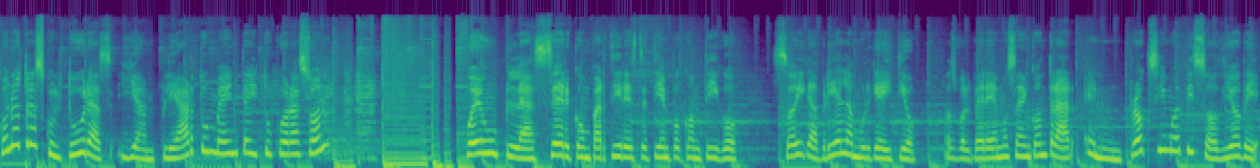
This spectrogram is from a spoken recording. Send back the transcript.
con otras culturas y ampliar tu mente y tu corazón? Fue un placer compartir este tiempo contigo. Soy Gabriela Murgueitio. Nos volveremos a encontrar en un próximo episodio de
